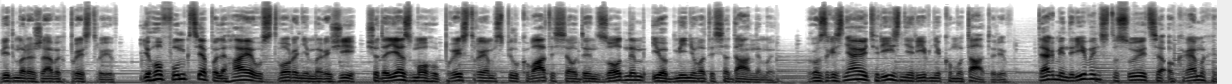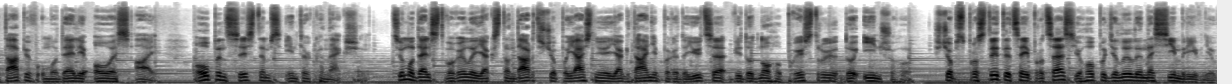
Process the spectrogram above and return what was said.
від мережевих пристроїв. Його функція полягає у створенні мережі, що дає змогу пристроям спілкуватися один з одним і обмінюватися даними. Розрізняють різні рівні комутаторів. Термін рівень стосується окремих етапів у моделі OSI Open Systems Interconnection. Цю модель створили як стандарт, що пояснює, як дані передаються від одного пристрою до іншого. Щоб спростити цей процес, його поділили на сім рівнів,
